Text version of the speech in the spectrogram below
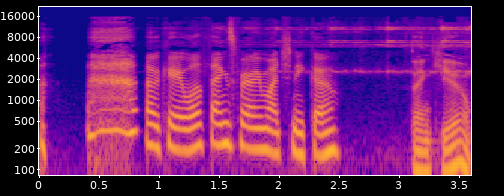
okay, well, thanks very much, Nico. Thank you.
